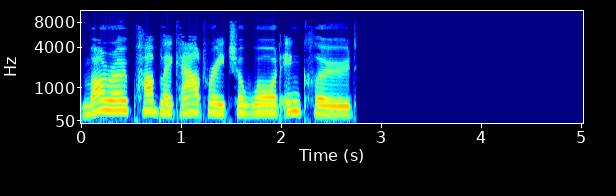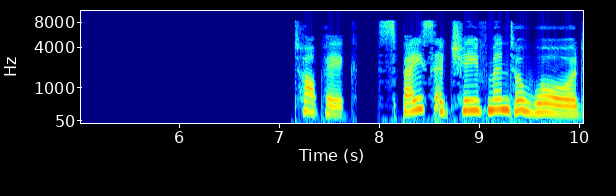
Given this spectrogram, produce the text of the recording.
Morrow Public Outreach Award include Topic: Space Achievement Award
